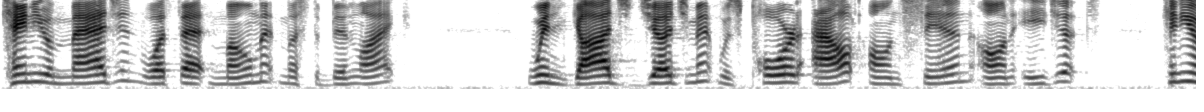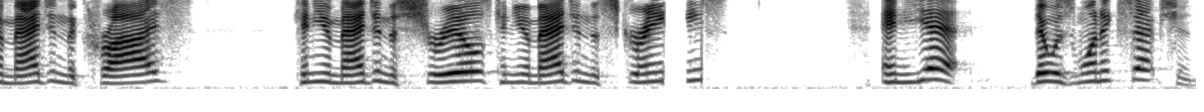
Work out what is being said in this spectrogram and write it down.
Can you imagine what that moment must have been like? When God's judgment was poured out on sin, on Egypt. Can you imagine the cries? Can you imagine the shrills? Can you imagine the screams? And yet, there was one exception,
